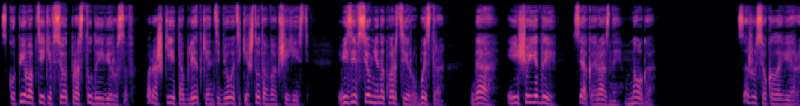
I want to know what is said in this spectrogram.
«Скупи в аптеке все от простуды и вирусов. Порошки, таблетки, антибиотики, что там вообще есть. Вези все мне на квартиру, быстро. Да, и еще еды, всякой разной, много. Сажусь около Веры.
